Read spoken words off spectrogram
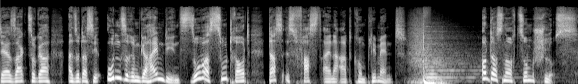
der sagt sogar, also dass sie unserem Geheimdienst sowas zutraut, das ist fast eine Art Kompliment. Und das noch zum Schluss.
